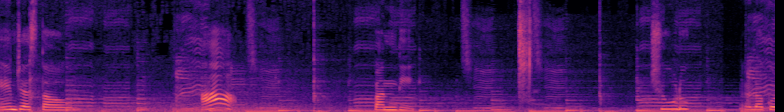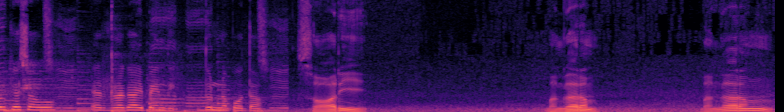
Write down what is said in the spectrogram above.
ఏం చేస్తావు? పంది. చూడు ఎలా కొరికేసావు ఎర్రగా అయిపోయింది. దున్నపోతా. సారీ. బంగారం. బంగారం.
